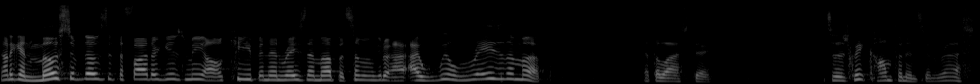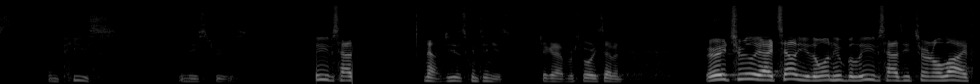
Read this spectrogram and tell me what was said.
Not again, most of those that the Father gives me, I'll keep and then raise them up, but some of them, I, will raise them up at the last day. So there's great confidence and rest and peace in these truths. Now Jesus continues. Check it out, verse 47. Very truly I tell you, the one who believes has eternal life.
